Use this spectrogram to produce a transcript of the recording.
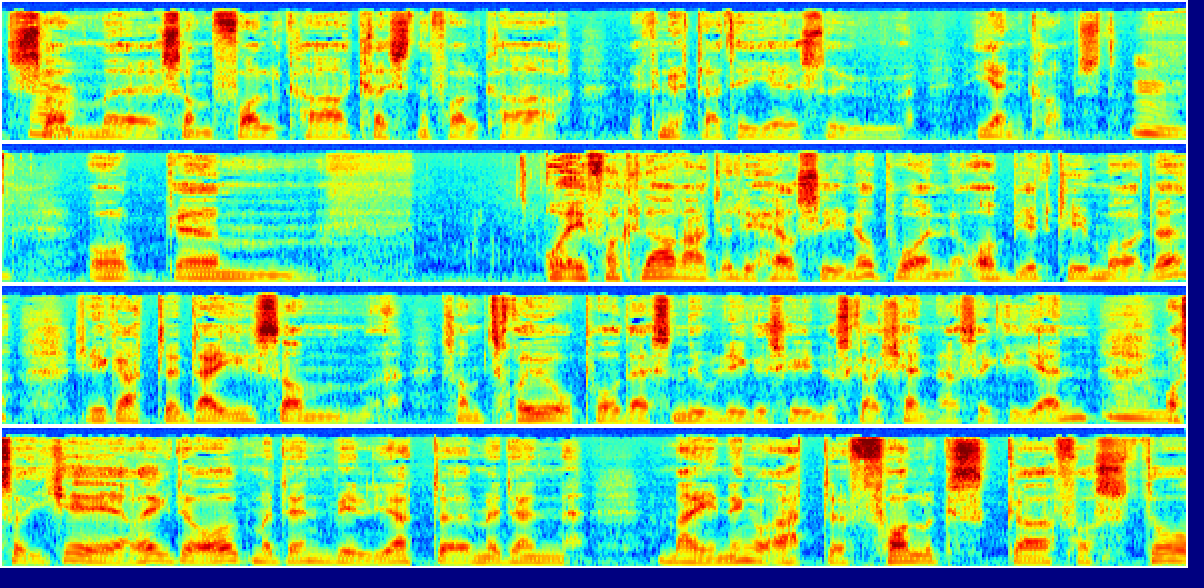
som, ja. Eh, som folk har, kristne folk har knytta til Jesu gjenkomst. Mm. Og, um, og jeg forklarer alle de her synene på en objektiv måte, slik at de som, som tror på disse ulike synene, skal kjenne seg igjen. Mm. Og så gjør jeg det òg med den vilje, med den meninga at folk skal forstå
